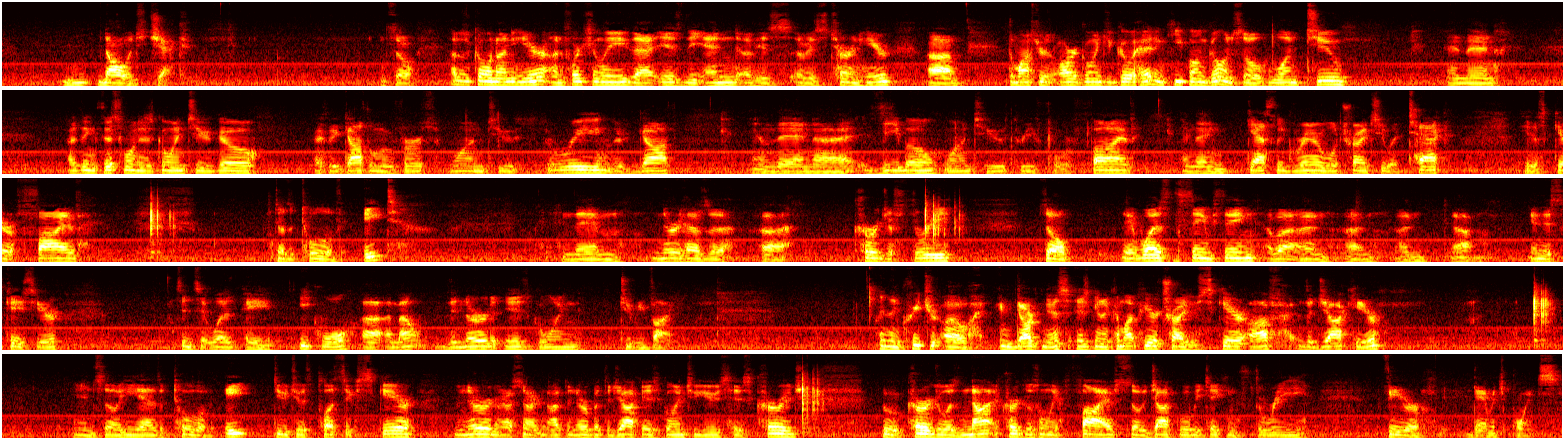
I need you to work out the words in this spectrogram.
knowledge check. And so that's what's going on here. Unfortunately, that is the end of his of his turn here. Um, the monsters are going to go ahead and keep on going. So one, two, and then I think this one is going to go actually Goth will move first. One, two, three. There's Goth. And then uh, Zeebo. One, two, three, four, five. And then Ghastly Grinner will try to attack. Get a scare of five. Does a total of eight. And then Nerd has a, a courage of three. So it was the same thing about on, on, on um, in this case here since it was a equal uh, amount, the nerd is going to be fine. And then Creature of Darkness is going to come up here, try to scare off the jock here. And so he has a total of 8 due to his plus 6 scare. The nerd, uh, sorry, not the nerd, but the jock is going to use his courage. Ooh, courage was not, courage was only 5, so jock will be taking 3 fear damage points.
